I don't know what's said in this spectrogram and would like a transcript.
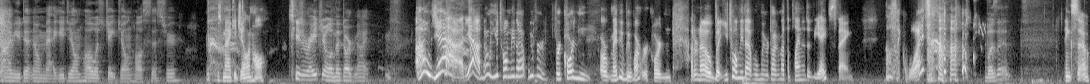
time you didn't know Maggie Gyllenhaal was Jake Gyllenhaal's sister? Who's Maggie Gyllenhaal? She's Rachel in The Dark Knight. Oh yeah, yeah. No, you told me that we were recording, or maybe we weren't recording. I don't know, but you told me that when we were talking about the Planet of the Apes thing. I was like, what? Was it? I think so.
